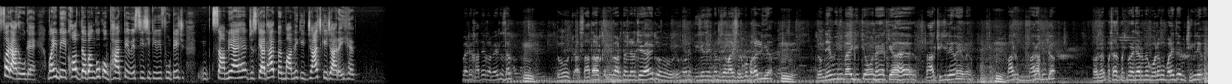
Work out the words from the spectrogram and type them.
फरार हो गए। वही बेखौफ दबंगों को भागते हुए सीसीटीवी फुटेज सामने आया है, जिसके आधार पर मामले की जाँच की जा रही है। बैठे खाते कर रहे थे सब। तो सात आठ करीब आठ दस लड़के आए तो उन्होंने पीछे से एकदम से हमारे सर को पकड़ लिया। तो हम देख भी नहीं पाए कि कौन है क्या है। बाहर खींच ले गए हमें। मार मारा कूटा और सर पचास पचपन हज़ार रुपये गोलम में पड़े थे छीन ले गए।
